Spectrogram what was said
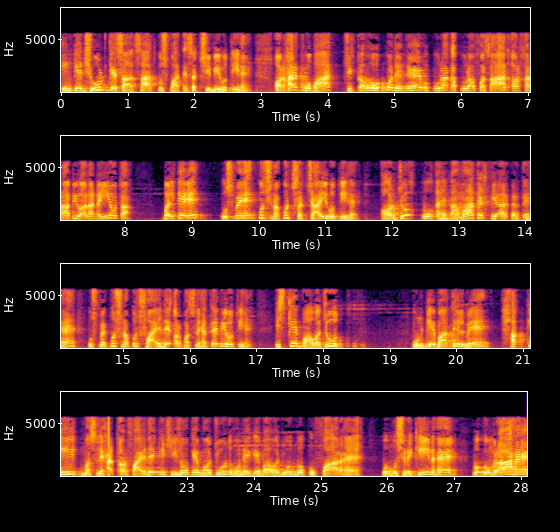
ان کے جھوٹ کے ساتھ ساتھ کچھ باتیں سچی بھی ہوتی ہیں۔ اور ہر وہ بات جس کا وہ حکم دیتے ہیں، وہ پورا کا پورا فساد اور خرابی والا نہیں ہوتا، بلکہ اس میں کچھ نہ کچھ سچائی ہوتی ہے اور جو وہ احکامات اختیار کرتے ہیں، اس میں کچھ نہ کچھ فائدے اور مسلحتیں بھی ہوتی ہیں۔ اس کے باوجود، ان کے باطل میں حق کی مسلحت اور فائدے کی چیزوں کے موجود ہونے کے باوجود وہ کفار ہیں، وہ مشرقین ہیں، وہ گمراہ ہیں۔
